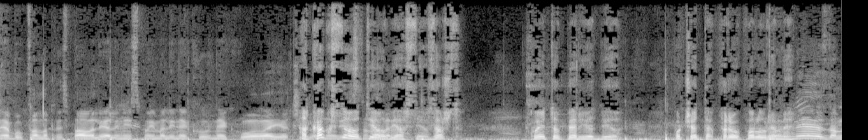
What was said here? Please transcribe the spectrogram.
ne bukvalno prespavali, ali nismo imali neku, neku ovaj, A kako ste ovo ti objasnio, zašto? Koji je to period bio? Početak, prvo polovreme? Ne znam,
